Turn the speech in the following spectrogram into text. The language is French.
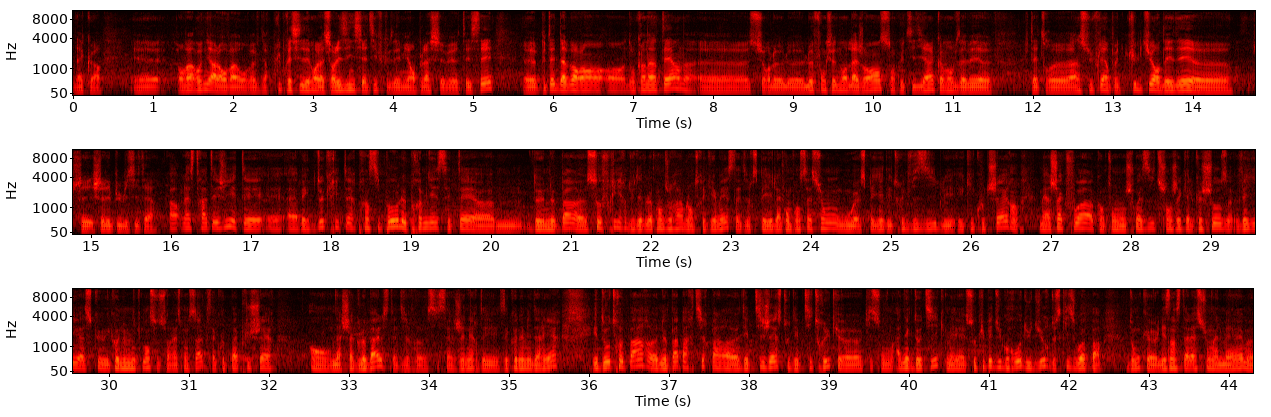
D'accord. Euh, on va revenir, alors on va, on va venir plus précisément là, sur les initiatives que vous avez mis en place chez BETC. Euh, peut-être d'abord en, donc en interne, euh, sur le, fonctionnement de l'agence, son quotidien, comment vous avez peut-être insufflé un peu de culture d'aider chez, les publicitaires? La stratégie était euh, avec deux critères principaux. Le premier, c'était euh, de ne pas euh, s'offrir du développement durable, entre guillemets, c'est-à-dire se payer de la compensation ou se payer des trucs visibles et, qui coûtent cher. Mais à chaque fois, quand on choisit de changer quelque chose, veiller à ce que économiquement ce soit responsable, ça ne coûte pas plus cher en achat global, c'est-à-dire euh, si ça génère des économies derrière, et d'autre part, euh, ne pas partir par euh, des petits gestes ou des petits trucs qui sont anecdotiques, mais s'occuper du gros, du dur, de ce qui se voit pas. Donc les installations elles-mêmes,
